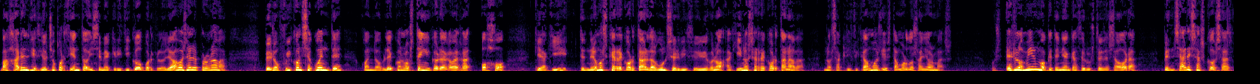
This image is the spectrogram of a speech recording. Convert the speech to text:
bajar el 18% y se me criticó porque lo llevamos en el programa. Pero fui consecuente cuando hablé con los técnicos de la Cámara, ojo, que aquí tendremos que recortar de algún servicio. Y digo, no, aquí no se recorta nada, nos sacrificamos y estamos dos años más. Pues es lo mismo que tenían que hacer ustedes ahora, pensar esas cosas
